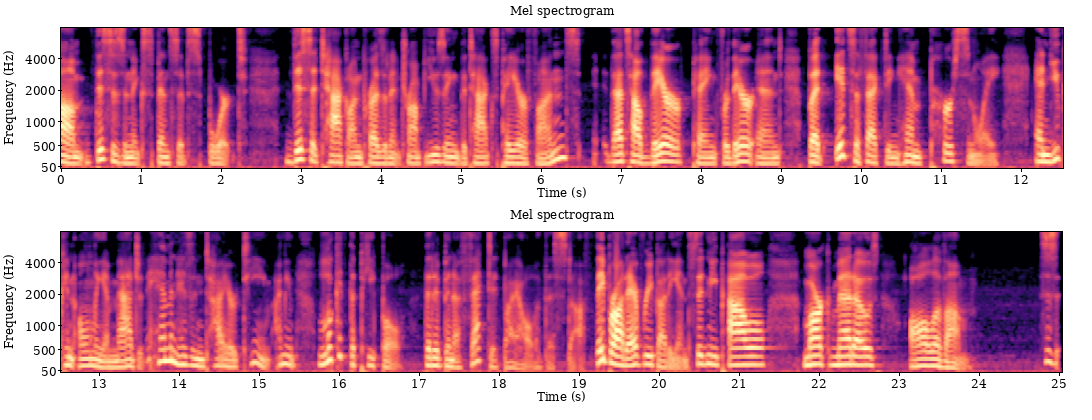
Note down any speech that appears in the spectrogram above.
Um, this is an expensive sport. This attack on President Trump using the taxpayer funds, that's how they're paying for their end, but it's affecting him personally. And you can only imagine him and his entire team. I mean, look at the people that have been affected by all of this stuff. They brought everybody in Sidney Powell, Mark Meadows, all of them. This is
